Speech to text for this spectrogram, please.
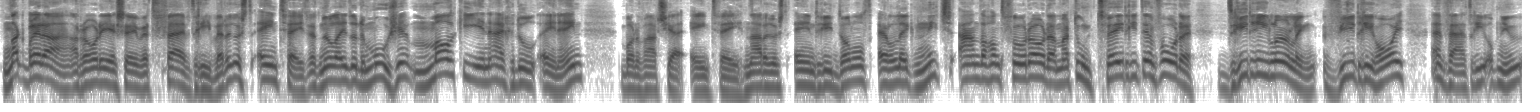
NAC Breda, Rode JC werd 5-3. Bij de rust 1-2. Het werd 0-1 door de Moesje. Malky in eigen doel 1-1. Bonavacia 1-2. Na de rust 1-3 Donald. Er leek niets aan de hand voor Roda. Maar toen 2-3 ten voorde. 3-3 Leurling. 4-3 Hooi. En 5-3 opnieuw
